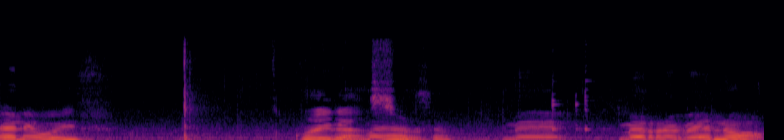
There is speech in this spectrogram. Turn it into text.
anyways, Great answer. Me, me revelo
